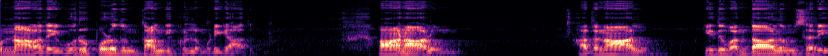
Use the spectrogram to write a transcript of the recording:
உன்னால் அதை ஒரு பொழுதும் தாங்கிக் கொள்ள முடியாது. ஆனாலும் அதனால் இது வந்தாலும் சரி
